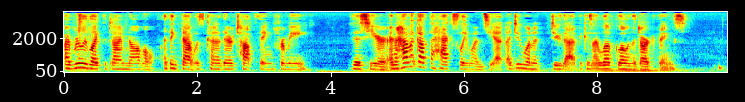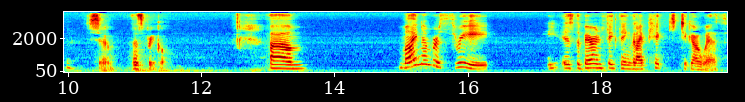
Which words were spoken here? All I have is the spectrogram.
I really like the dime novel. I think that was kind of their top thing for me this year. And I haven't got the Haxley ones yet. I do want to do that because I love glow in the dark things. So that's pretty cool. Um, my number three is the Baron Fig thing that I picked to go with.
